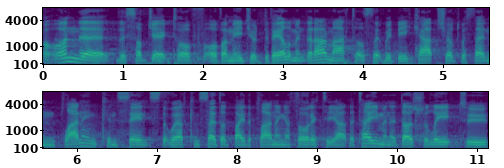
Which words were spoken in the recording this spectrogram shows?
On the, the subject of, of a major development, there are matters that would be captured within planning consents that were considered by the Planning Authority at the time, and it does relate to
